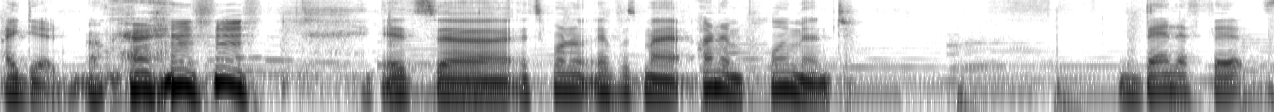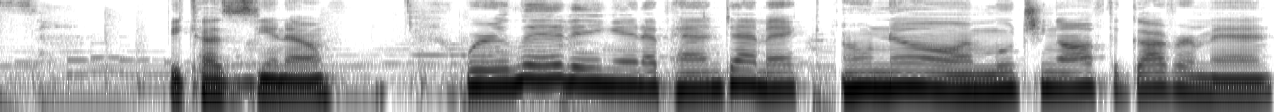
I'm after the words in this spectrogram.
I did. Okay. it's uh it's one of, it was my unemployment benefits because, you know, we're living in a pandemic. Oh no, I'm mooching off the government.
